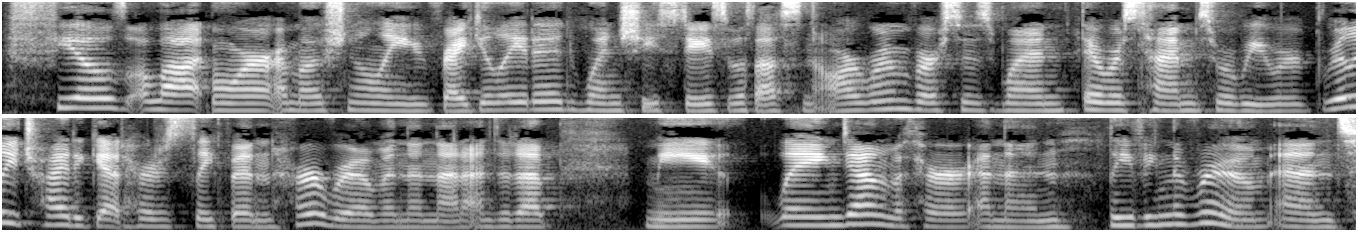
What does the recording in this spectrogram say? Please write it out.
feels a lot more emotionally regulated when she stays with us in our room versus when there was times where we would really try to get her to sleep in her room. And then that ended up me laying down with her and then leaving the room. And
